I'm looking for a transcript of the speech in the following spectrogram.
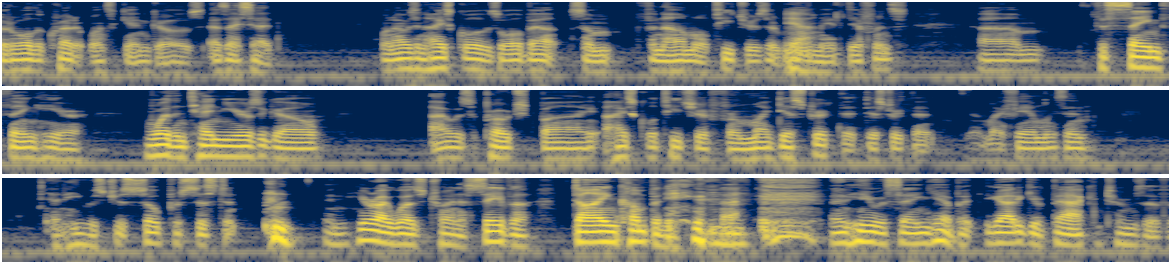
but all the credit once again goes, as I said, when I was in high school, it was all about some phenomenal teachers that really Yeah. made a difference. Um, the same thing here. More than 10 years ago, I was approached by a high school teacher from my district, the district that my family's in, and he was just so persistent. and here I was trying to save a dying company. and he was saying, Yeah, but you got to give back in terms of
